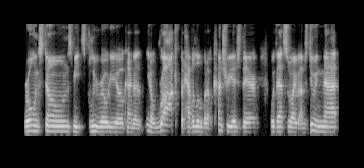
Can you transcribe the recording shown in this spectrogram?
Rolling Stones meets Blue Rodeo, kind of you know rock, but have a little bit of country edge there with that. So I, I was doing that.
